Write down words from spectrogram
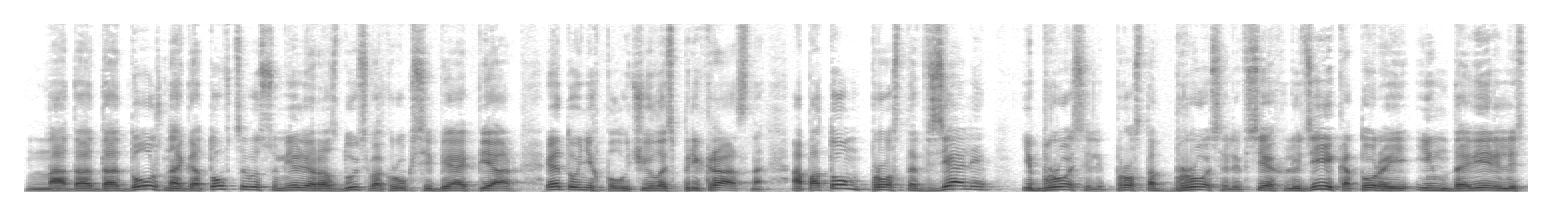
надо отдать должное, готовцевы сумели раздуть вокруг себя пиар. Это у них получилось прекрасно. А потом просто взяли и бросили, просто бросили всех людей, которые им доверились.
